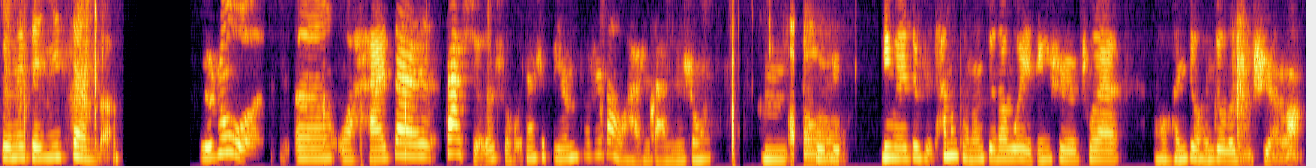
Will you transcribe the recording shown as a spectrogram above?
就那些一线的，比如说我，嗯，我还在大学的时候，但是别人不知道我还是大学生，嗯，就是因为就是他们可能觉得我已经是出来然后很久很久的主持人了，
